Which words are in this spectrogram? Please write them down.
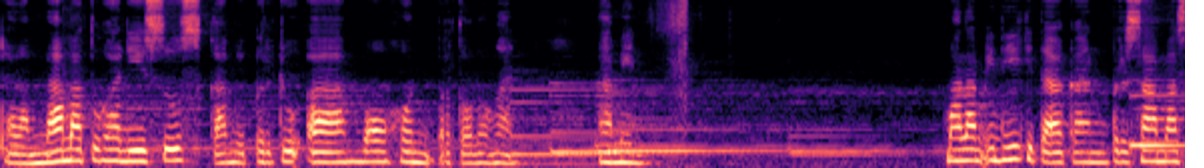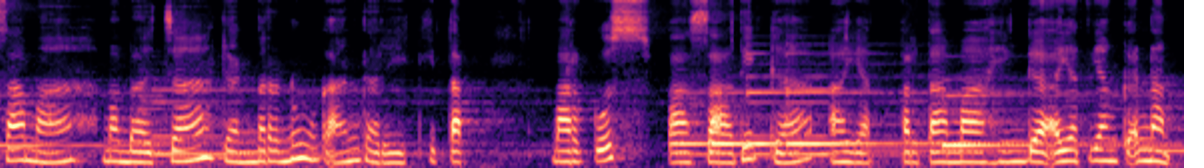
Dalam nama Tuhan Yesus kami berdoa mohon pertolongan. Amin. Malam ini kita akan bersama-sama membaca dan merenungkan dari kitab Markus pasal 3 ayat pertama hingga ayat yang keenam.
